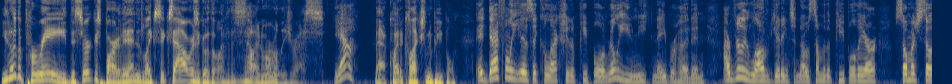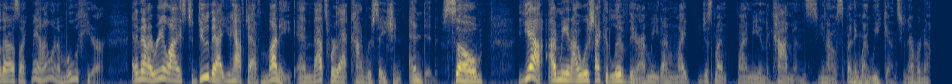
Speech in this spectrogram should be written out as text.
you know, the parade, the circus part of it ended like six hours ago. They're like, this is how I normally dress. Yeah. Yeah, quite a collection of people. It definitely is a collection of people, a really unique neighborhood, and I really loved getting to know some of the people there. So much so that I was like, man, I want to move here. And then I realized to do that, you have to have money, and that's where that conversation ended. So, yeah, I mean, I wish I could live there. I mean, I might just might find me in the commons, you know, spending my weekends. You never know.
